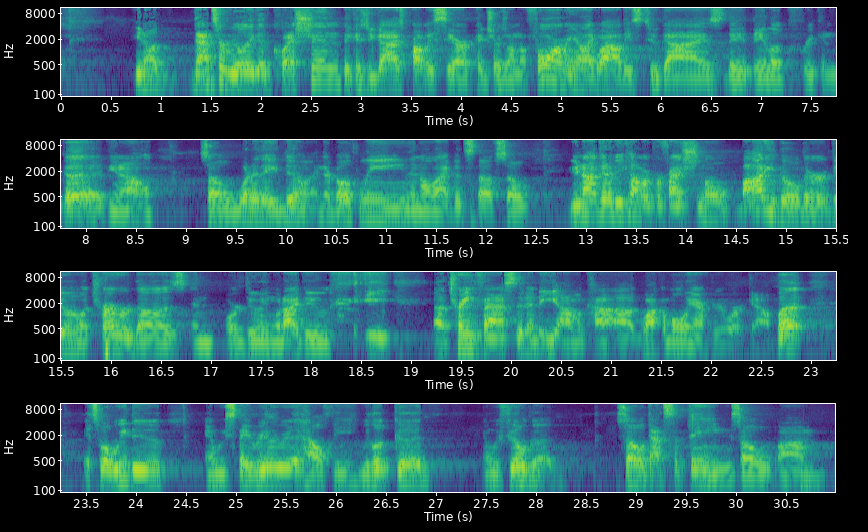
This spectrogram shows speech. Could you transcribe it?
you know, that's a really good question because you guys probably see our pictures on the forum and you're like, wow, these two guys, they, they look freaking good, you know? So what are they doing? They're both lean and all that good stuff. So you're not going to become a professional bodybuilder doing what Trevor does and or doing what I do, eat, uh, train fasted and eat avocado, uh, guacamole after your workout. But it's what we do and we stay really, really healthy. We look good and we feel good. So that's the thing. So um,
